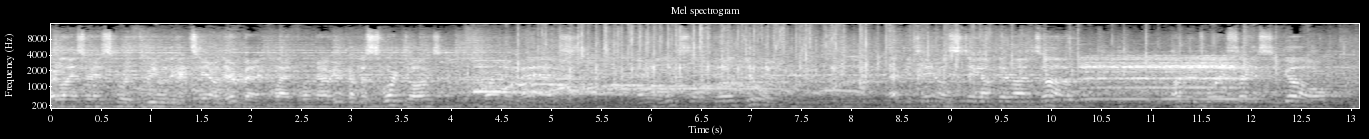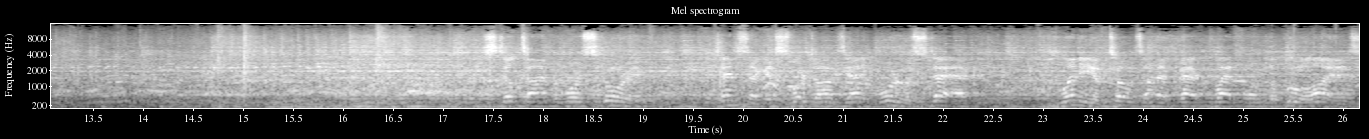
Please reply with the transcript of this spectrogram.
Red Alliance trying to score three with a container on their back platform. Now here come the Sport Dogs trying to match. And it looks like they'll do it. That container will stay up there on top. 120 seconds to go. Still time for more scoring. 10 seconds. Sport Dogs adding more to a stack. Plenty of totes on that back platform of the Blue Alliance.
